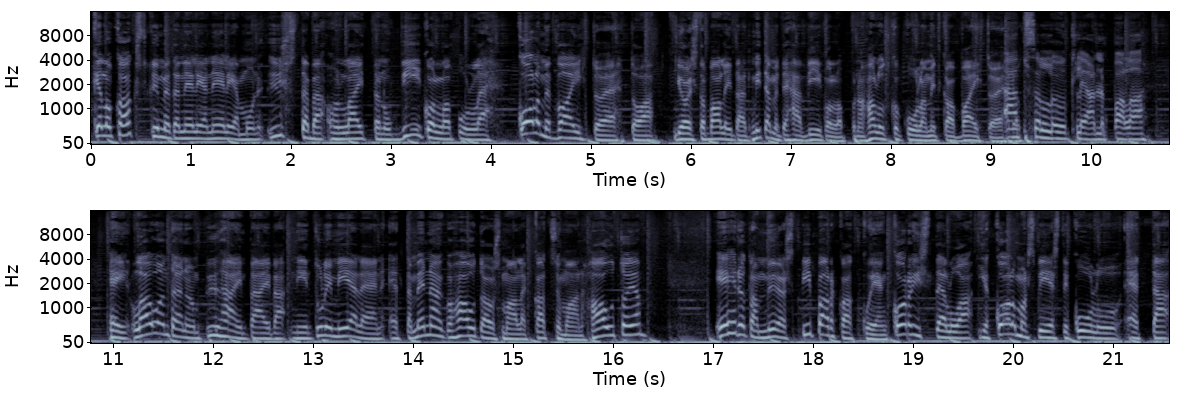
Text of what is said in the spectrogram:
Kello 24.04 mun ystävä on laittanut viikonlopulle kolme vaihtoehtoa, joista valita, että mitä me tehdään viikonloppuna. Haluatko kuulla, mitkä on vaihtoehdot? Absolutely, anna palaa. Hei, lauantaina on pyhäinpäivä, niin tuli mieleen, että mennäänkö hautausmaalle katsomaan hautoja. Ehdotan myös piparkakkujen koristelua ja kolmas viesti kuuluu, että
